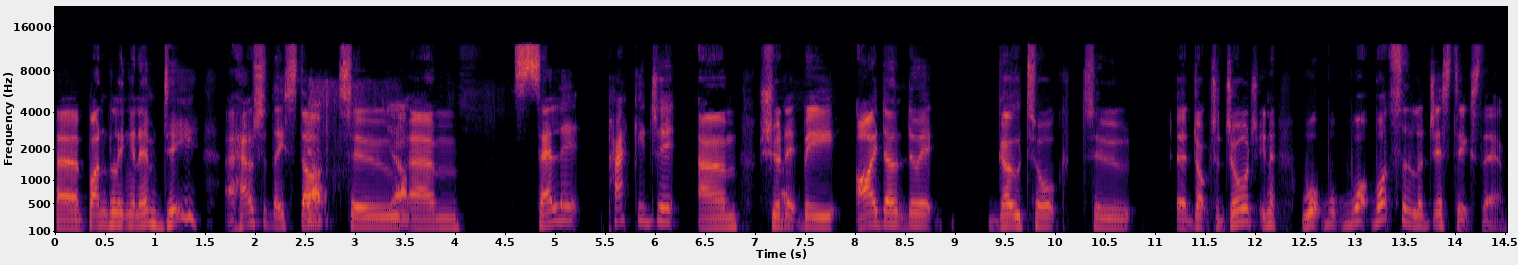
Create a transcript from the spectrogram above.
uh, bundling an MD? Uh, how should they start yeah. to yeah. Um, sell it, package it? Um, should right. it be I don't do it? Go talk to uh, Dr. George. You know what? What? What's the logistics there?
